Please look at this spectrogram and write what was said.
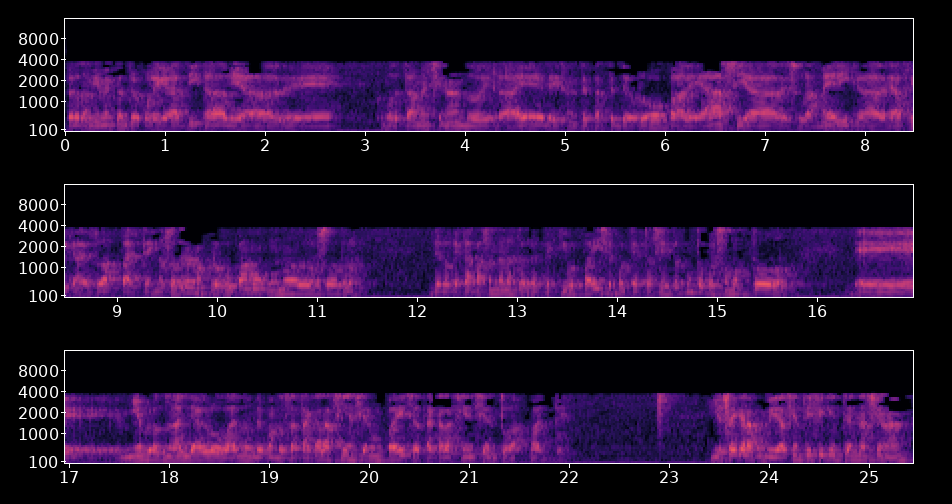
pero también me encuentro colegas de Italia, de, como te estaba mencionando, de Israel, de diferentes partes de Europa, de Asia, de Sudamérica, de África, de todas partes. Y nosotros nos preocupamos uno de los otros de lo que está pasando en nuestros respectivos países, porque hasta cierto punto pues somos todos eh, miembros de una aldea global donde cuando se ataca la ciencia en un país se ataca la ciencia en todas partes. Yo sé que la comunidad científica internacional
